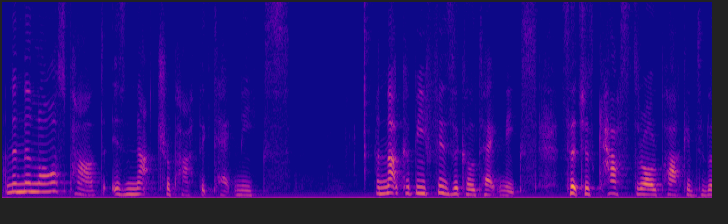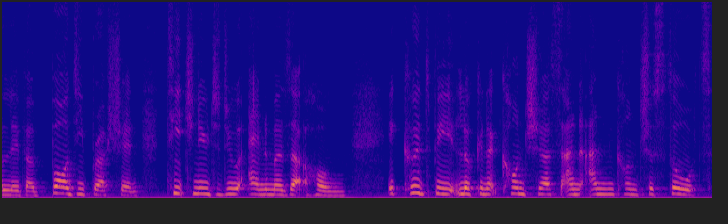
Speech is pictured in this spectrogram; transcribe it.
And then the last part is naturopathic techniques. And that could be physical techniques such as castor pack into the liver, body brushing, teaching you to do enemas at home. It could be looking at conscious and unconscious thoughts,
